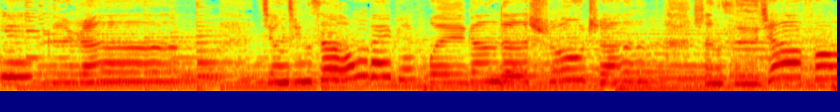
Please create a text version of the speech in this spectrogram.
一个人，将青涩烘焙变回甘的收成，生死交锋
